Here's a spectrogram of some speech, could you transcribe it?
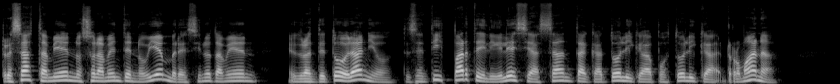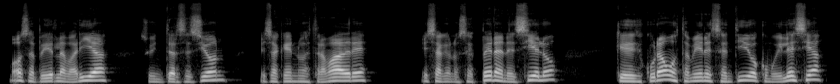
¿Rezás también no solamente en noviembre, sino también durante todo el año? ¿Te sentís parte de la Iglesia Santa, Católica, Apostólica, Romana? Vamos a pedirle a María su intercesión, ella que es nuestra Madre, ella que nos espera en el cielo, que descubramos también el sentido como Iglesia,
